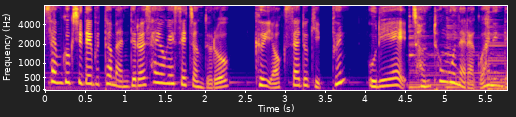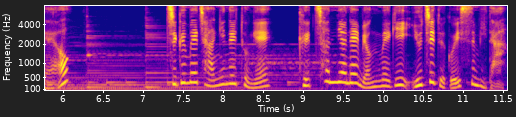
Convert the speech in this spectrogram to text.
삼국시대부터 만들어 사용했을 정도로 그 역사도 깊은 우리의 전통 문화라고 하는데요. 지금의 장인을 통해 그 천년의 명맥이 유지되고 있습니다.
